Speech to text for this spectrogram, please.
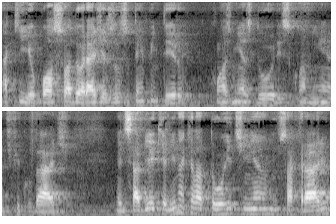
Aqui eu posso adorar Jesus o tempo inteiro, com as minhas dores, com a minha dificuldade. Ele sabia que ali naquela torre tinha um sacrário,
